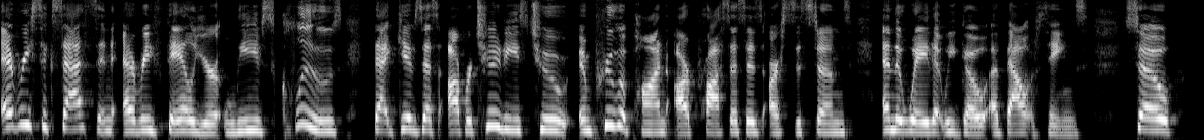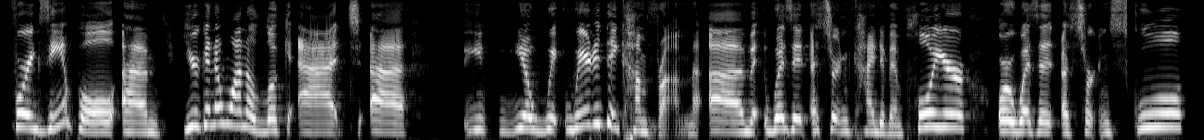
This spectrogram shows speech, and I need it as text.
every success and every failure leaves clues that gives us opportunities to improve upon our processes, our systems, and the way that we go about things. So, for example, um, you're going to want to look at, uh, you, you know wh- where did they come from? Um, was it a certain kind of employer or was it a certain school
